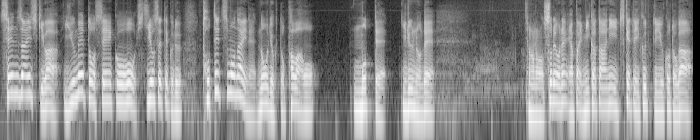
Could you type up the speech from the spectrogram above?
潜在意識は夢と成功を引き寄せてくるとてつもないね能力とパワーを持っているのであのそれをねやっぱり味方につけていくっていうことが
